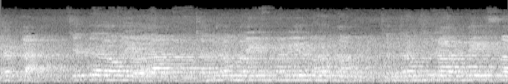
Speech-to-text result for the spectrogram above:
చెట్ల చెట్లలో యోధ చంద్రం వలయం పని చంద్రం సుఖాంతే స్వ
